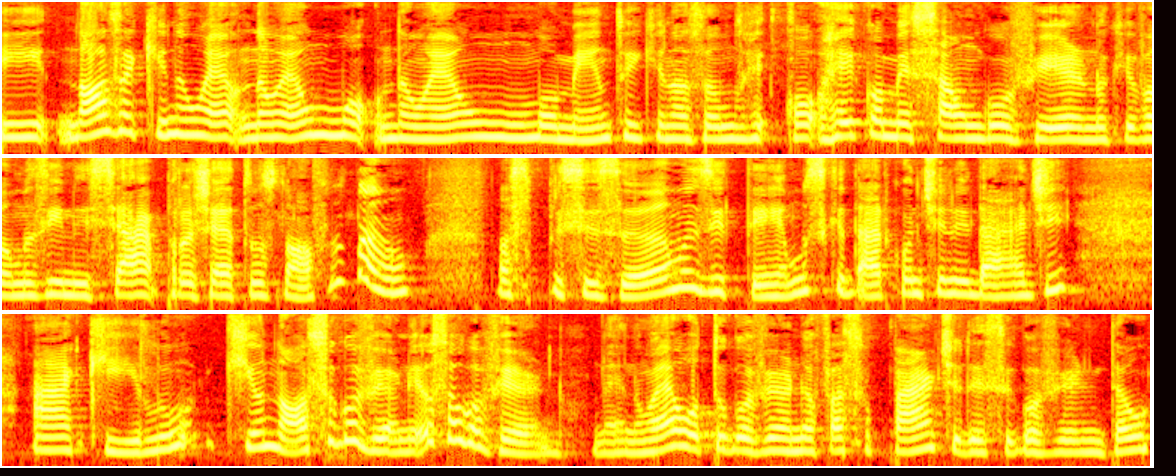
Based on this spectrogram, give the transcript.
E nós aqui não é, não é, um, não é um momento em que nós vamos recomeçar um governo, que vamos iniciar projetos novos. Não. Nós precisamos e temos que dar continuidade àquilo que o nosso governo, eu sou governo, né? não é outro governo, eu faço parte desse governo, então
